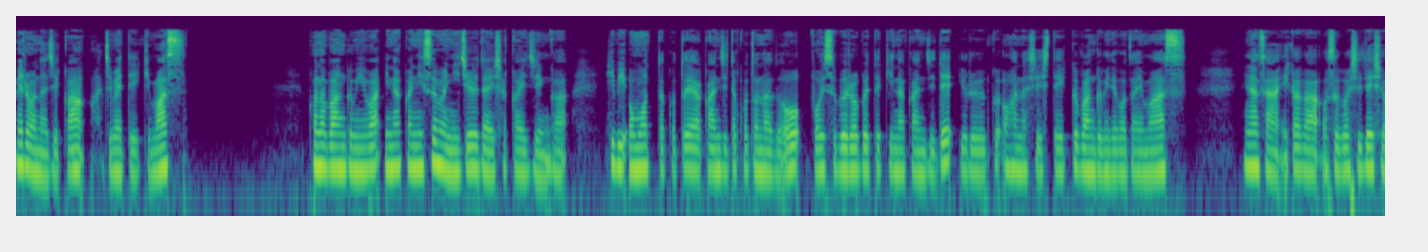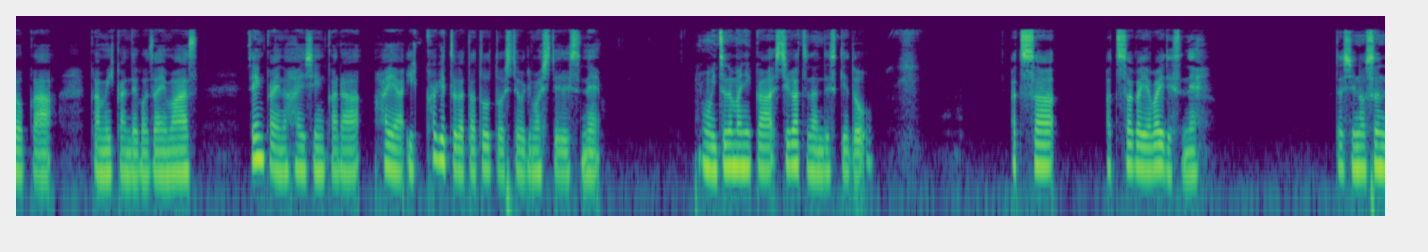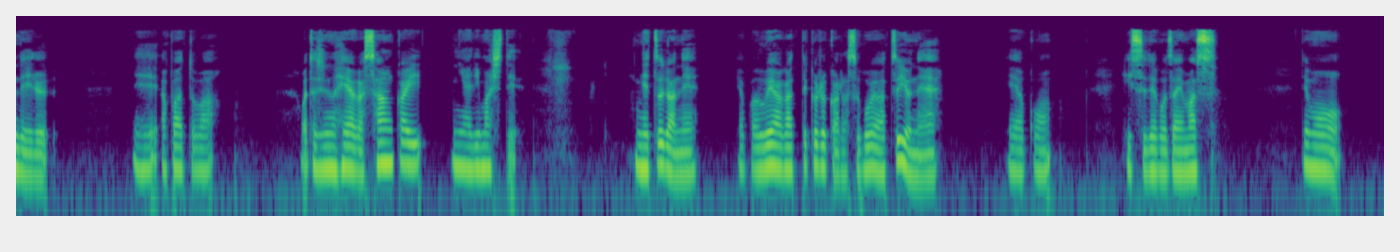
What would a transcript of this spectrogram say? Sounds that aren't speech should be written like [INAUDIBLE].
メロな時間始めていきます。この番組は田舎に住む20代社会人が日々思ったことや感じたことなどをボイスブログ的な感じでゆるーくお話ししていく番組でございます。皆さんいかがお過ごしでしょうか？かみかんでございます。前回の配信から早1ヶ月が経とうとしておりましてですね、もういつの間にか7月なんですけど、暑さ、暑さがやばいですね。私の住んでいる、えーアパートは、私の部屋が3階にありまして、熱がね、やっぱ上上がってくるからすごい暑いよね。エアコン必須でございます。でも、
